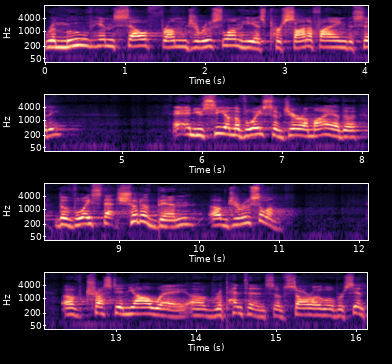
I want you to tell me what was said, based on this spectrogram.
remove himself from Jerusalem, he is personifying the city. And you see on the voice of Jeremiah the, the voice that should have been of Jerusalem of trust in Yahweh, of repentance, of sorrow over sin.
